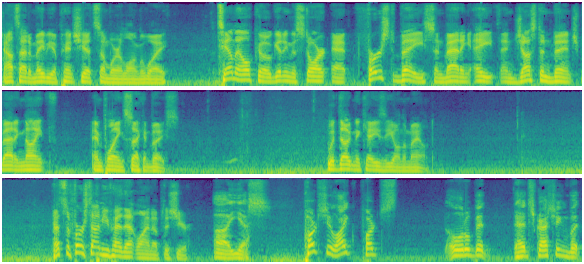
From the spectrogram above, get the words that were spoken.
Outside of maybe a pinch hit somewhere along the way. Tim Elko getting the start at first base and batting eighth, and Justin Bench batting ninth and playing second base. With Doug Nikhazy on the mound. That's the first time you've had that lineup this year. Uh, yes. Parts you like, parts a little bit head scratching, but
